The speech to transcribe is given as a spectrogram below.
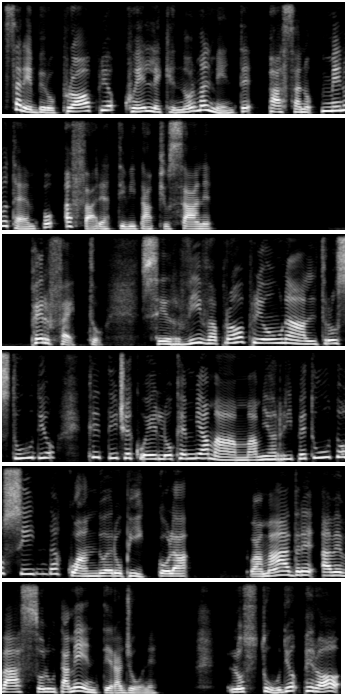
sarebbero proprio quelle che normalmente passano meno tempo a fare attività più sane. Perfetto. Serviva proprio un altro studio che dice quello che mia mamma mi ha ripetuto sin da quando ero piccola. Tua madre aveva assolutamente ragione. Lo studio però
